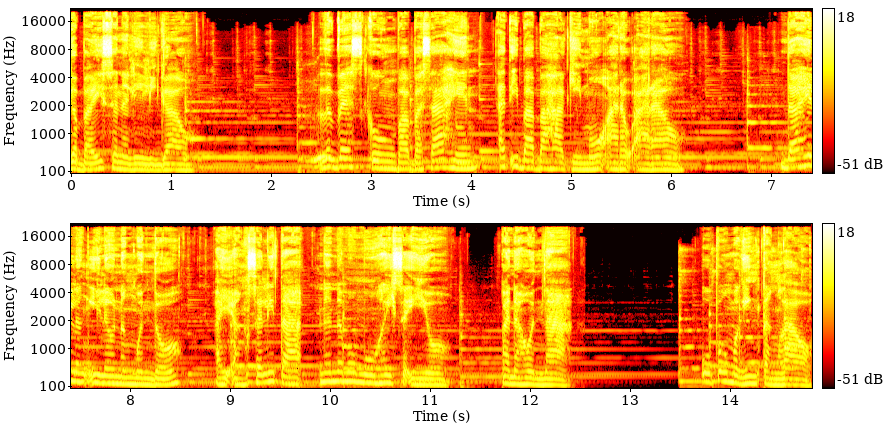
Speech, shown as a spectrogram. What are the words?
gabay sa naliligaw. The best kung babasahin at ibabahagi mo araw-araw. Dahil ang ilaw ng mundo ay ang salita na namumuhay sa iyo. Panahon na upang maging tanglaw.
